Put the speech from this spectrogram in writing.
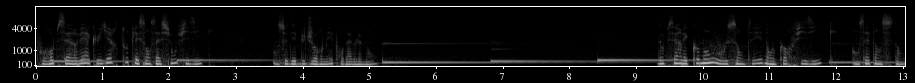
pour observer, accueillir toutes les sensations physiques en ce début de journée probablement. D'observer comment vous vous sentez dans le corps physique en cet instant.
